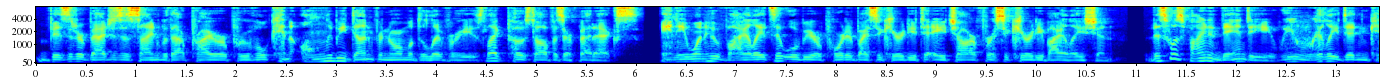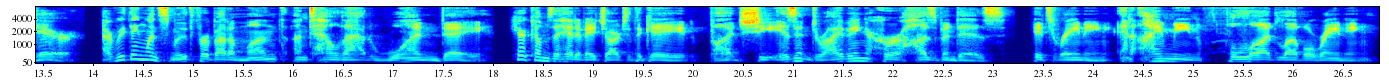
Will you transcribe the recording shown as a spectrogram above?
Visitor badges assigned without prior approval can only be done for normal deliveries, like post office or FedEx. Anyone who violates it will be reported by security to HR for security violation. This was fine and dandy. We really didn't care. Everything went smooth for about a month until that one day. Here comes the head of HR to the gate, but she isn't driving, her husband is. It's raining, and I mean flood level raining.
